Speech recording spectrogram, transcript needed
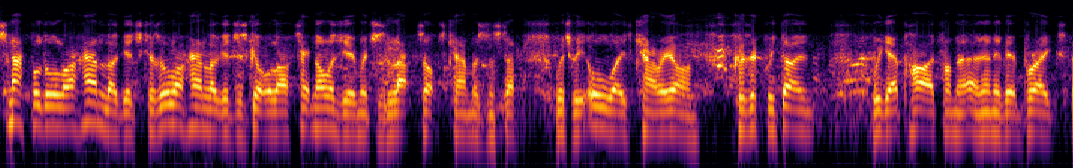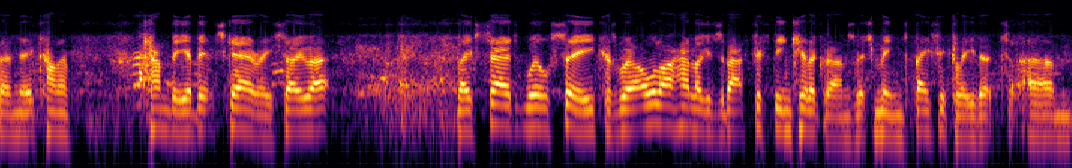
snaffled all our hand luggage because all our hand luggage has got all our technology in which is laptops, cameras and stuff which we always carry on because if we don't we get parted from it and then if it breaks then it kind of can be a bit scary. So uh, they've said we'll see because all our hand luggage is about 15 kilograms which means basically that um,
